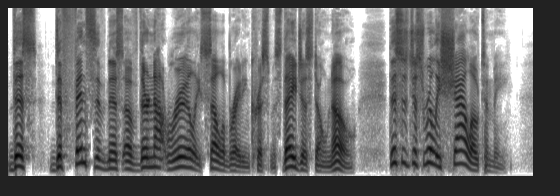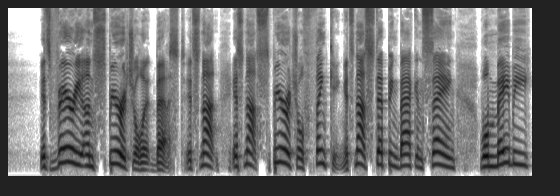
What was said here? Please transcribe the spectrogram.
this defensiveness of they're not really celebrating Christmas. They just don't know. This is just really shallow to me. It's very unspiritual at best. It's not, it's not spiritual thinking. It's not stepping back and saying, well, maybe,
